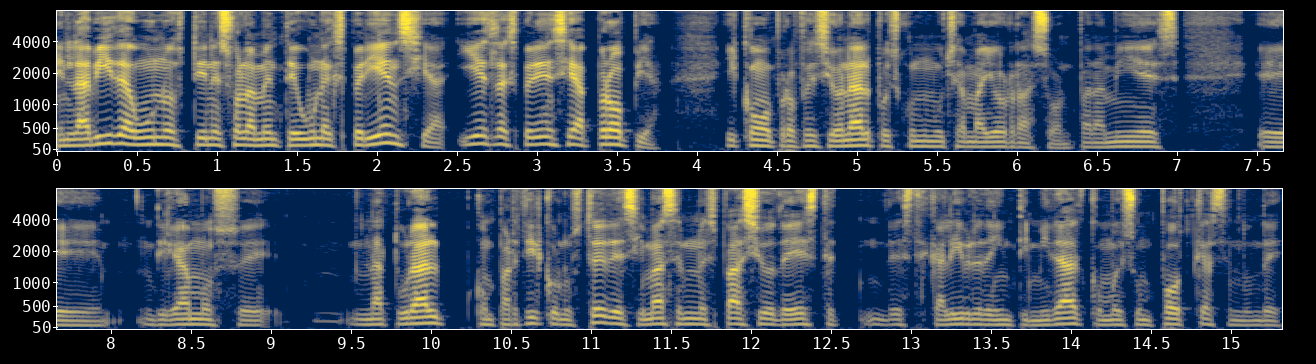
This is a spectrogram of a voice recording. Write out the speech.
en la vida uno tiene solamente una experiencia y es la experiencia propia y como profesional pues con mucha mayor razón. Para mí es, eh, digamos, eh, natural compartir con ustedes y más en un espacio de este, de este calibre de intimidad como es un podcast en donde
